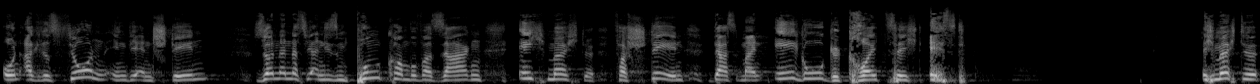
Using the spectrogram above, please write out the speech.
und Aggressionen irgendwie entstehen, sondern dass wir an diesen Punkt kommen, wo wir sagen, ich möchte verstehen, dass mein Ego gekreuzigt ist. Ich möchte,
